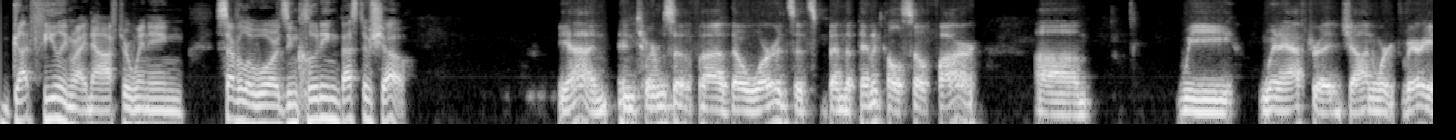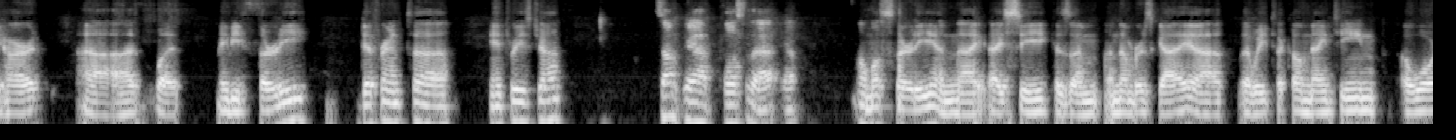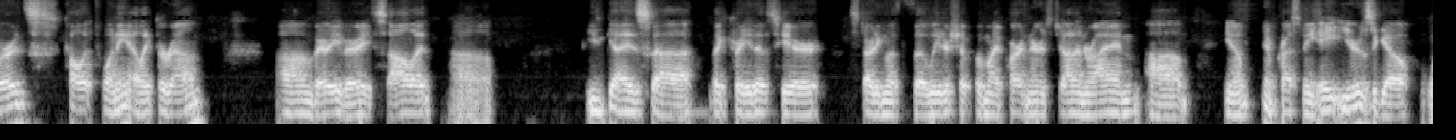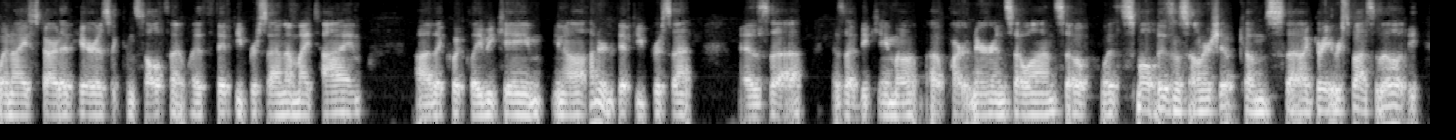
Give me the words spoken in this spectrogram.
gut feeling right now after winning several awards, including Best of Show? Yeah, in, in terms of uh, the awards, it's been the pinnacle so far. Um, we went after it. John worked very hard. Uh, what maybe 30 different uh, entries, John? Some, yeah, close to that. Yeah. Almost 30. And I, I see, because I'm a numbers guy, uh, that we took home 19 awards. Call it 20. I like to round. Um, very, very solid. Uh, you guys, uh, the creatives here, starting with the leadership of my partners, John and Ryan, um, you know, impressed me eight years ago when I started here as a consultant with 50% of my time. Uh, that quickly became, you know, 150% as uh, as I became a, a, partner and so on. So with small business ownership comes uh, great responsibility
